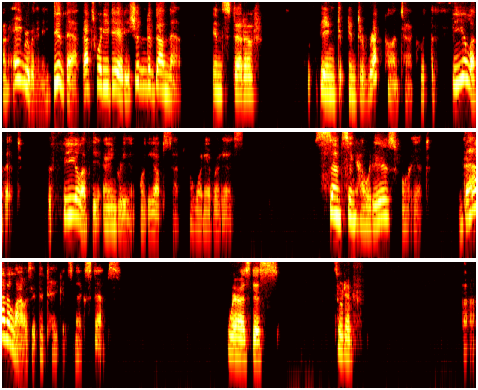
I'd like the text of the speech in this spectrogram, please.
I'm angry with him. He did that. That's what he did. He shouldn't have done that. Instead of being in direct contact with the feel of it, the feel of the angry or the upset or whatever it is, sensing how it is for it, that allows it to take its next steps. Whereas this sort of, uh,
